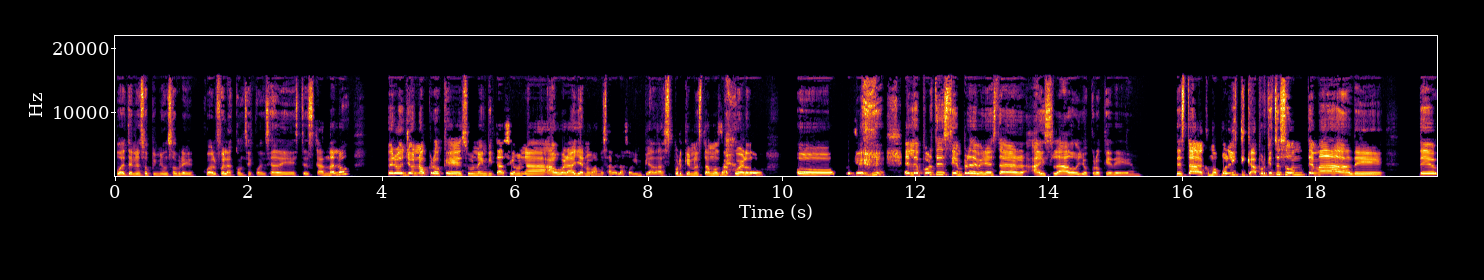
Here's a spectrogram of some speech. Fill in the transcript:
puede tener su opinión sobre cuál fue la consecuencia de este escándalo, pero yo no creo que es una invitación a ahora ya no vamos a ver las Olimpiadas porque no estamos de acuerdo o porque el deporte siempre debería estar aislado, yo creo que de, de esta como política, porque esto es un tema de, de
